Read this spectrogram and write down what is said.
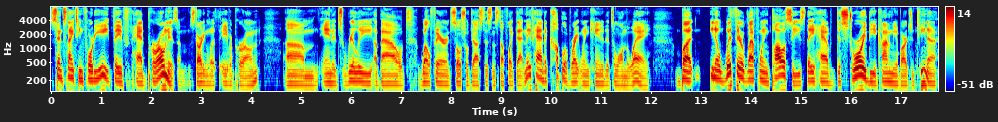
since 1948, they've had Peronism, starting with Eva Peron. Um, and it's really about welfare and social justice and stuff like that. And they've had a couple of right wing candidates along the way. But, you know, with their left wing policies, they have destroyed the economy of Argentina.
